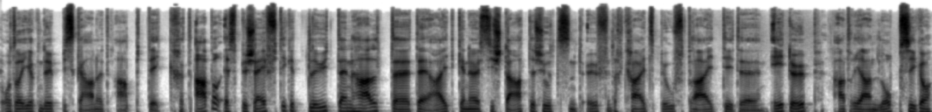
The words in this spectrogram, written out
oder irgendetwas gar nicht abdecken. Aber es beschäftigt die Leute dann halt. Äh, der eidgenössische Datenschutz- und Öffentlichkeitsbeauftragte, der EDÖB, Adrian Lopsiger,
